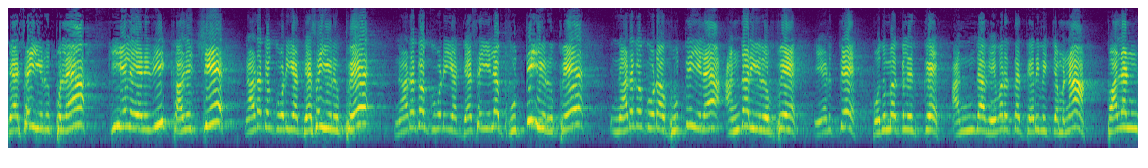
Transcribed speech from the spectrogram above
திசை இருப்புல கீழே எழுதி கழிச்சு நடக்கக்கூடிய திசை இருப்பு நடக்கக்கூடிய திசையில புத்தி இருப்பு நடக்கக்கூட புத்தியில அந்தர் இருப்பு எடுத்து பொதுமக்களுக்கு அந்த விவரத்தை தெரிவிச்சோம்னா பலன்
